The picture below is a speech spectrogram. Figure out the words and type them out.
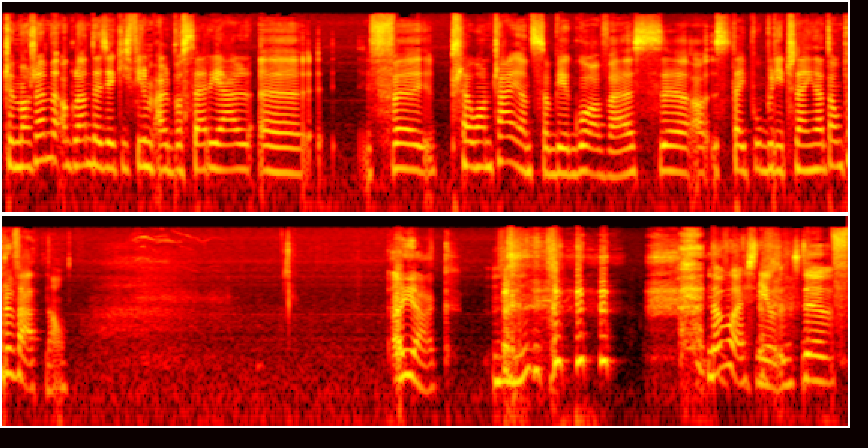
czy możemy oglądać jakiś film albo serial e, w, przełączając sobie głowę z, z tej publicznej na tą prywatną? A jak? No właśnie, w,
